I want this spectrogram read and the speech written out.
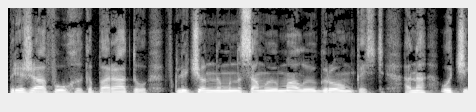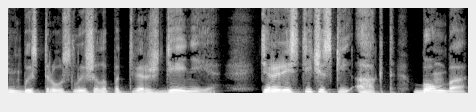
Прижав ухо к аппарату, включенному на самую малую громкость, она очень быстро услышала подтверждение. Террористический акт, бомба,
